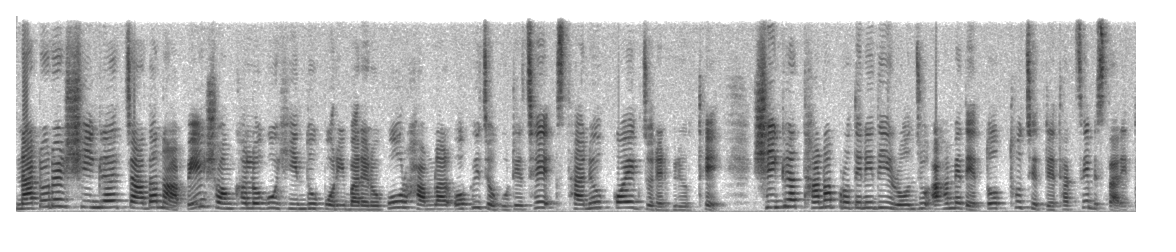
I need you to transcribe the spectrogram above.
নাটোরের সিংড়ায় চাঁদা না পেয়ে সংখ্যালঘু হিন্দু পরিবারের ওপর হামলার অভিযোগ উঠেছে স্থানীয় কয়েকজনের বিরুদ্ধে। সিংড়া থানা প্রতিনিধি রঞ্জু আহমেদের তথ্যচিত্রে থাকছে বিস্তারিত।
